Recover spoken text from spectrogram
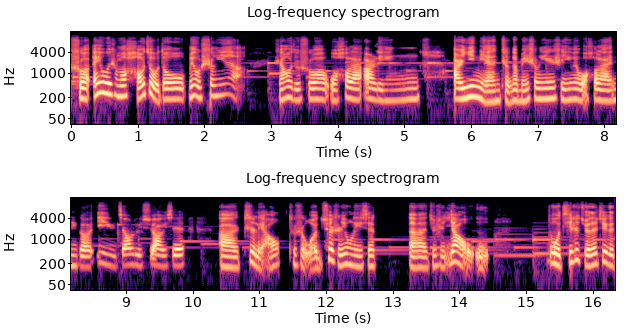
说，哎，为什么好久都没有声音啊？然后我就说，我后来二零二一年整个没声音，是因为我后来那个抑郁焦虑需要一些，呃，治疗，就是我确实用了一些。呃，就是药物，我其实觉得这个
